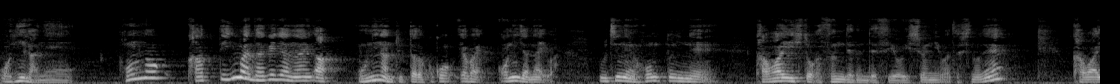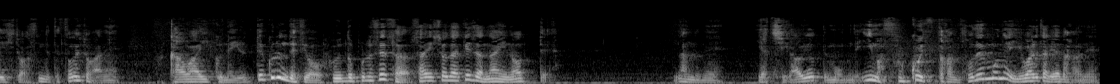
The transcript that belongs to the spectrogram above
鬼がね、そんな買って今だけじゃない、あ、鬼なんて言ったらここ、やばい、鬼じゃないわ。うちね、本当にね、可愛い人が住んでるんですよ、一緒に私のね。可愛い人が住んでて、その人がね、可愛くね、言ってくるんですよ。フードプロセッサー最初だけじゃないのって。なんでね、いや違うよってもうね、今すっごい、だからそれもね、言われたら嫌だからね、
